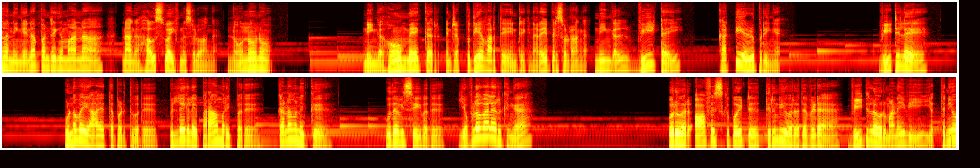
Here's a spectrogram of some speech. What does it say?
"ஆ, நீங்க என்ன பண்ணுறீங்கம்மான்னா நாங்க ஹவுஸ் ஒய்ஃப்னு சொல்லுவாங்க. நோ நோ நோ நீங்க ஹோம் மேக்கர் என்ற புதிய வார்த்தையை இன்றைக்கு நிறைய பேர் சொல்றாங்க. நீங்கள் வீட்டை கட்டி எழுப்புறீங்க. வீட்டிலே உணவை ஆயத்தப்படுத்துவது பிள்ளைகளை பராமரிப்பது கணவனுக்கு உதவி செய்வது எவ்வளோ வேலை இருக்குங்க? ஒருவர் ஆபீஸ்க்கு போயிட்டு திரும்பி வர்றதை விட வீட்டுல ஒரு மனைவி எத்தனையோ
